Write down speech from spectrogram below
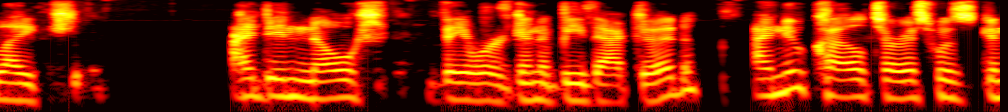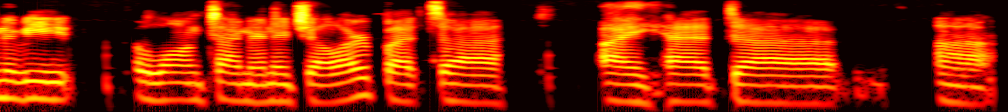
like I didn't know they were going to be that good. I knew Kyle Turris was going to be a long time NHLer, but uh, I had uh, uh,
